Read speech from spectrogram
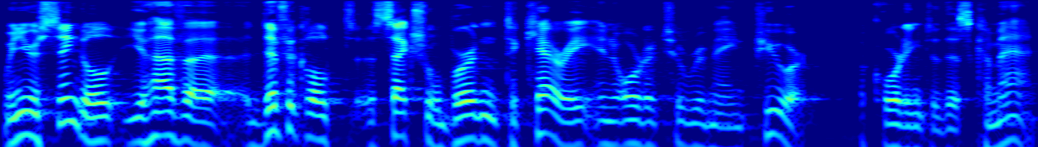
When you're single, you have a difficult sexual burden to carry in order to remain pure, according to this command.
